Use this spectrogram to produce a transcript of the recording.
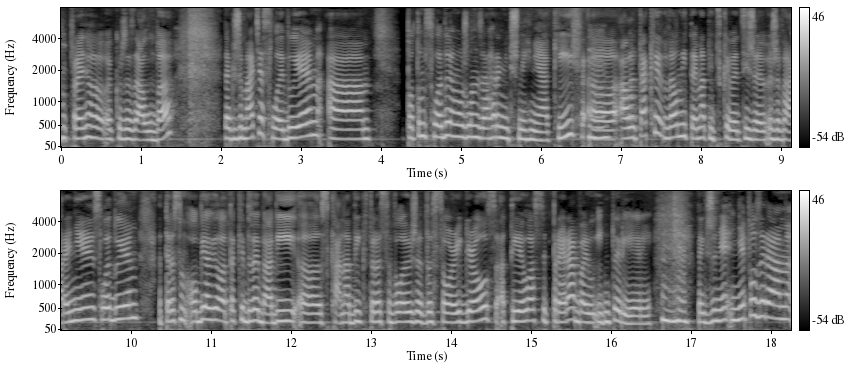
pre ňo akože záľuba. Takže Maťa sledujem a potom sledujem už len zahraničných nejakých, mm. ale také veľmi tematické veci, že, že varenie sledujem. A teraz som objavila také dve baby uh, z Kanady, ktoré sa volajú, že The Sorry Girls a tie vlastne prerábajú interiéry. Mm-hmm. Takže ne, nepozerám, um,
